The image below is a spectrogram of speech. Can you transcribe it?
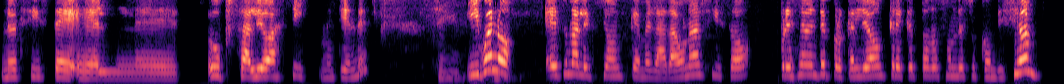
no existe el, eh, ups, salió así, ¿me entiendes? Sí. Y bueno, es una lección que me la da un narciso precisamente porque el león cree que todos son de su condición.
